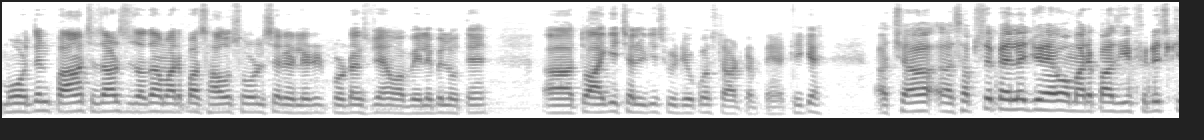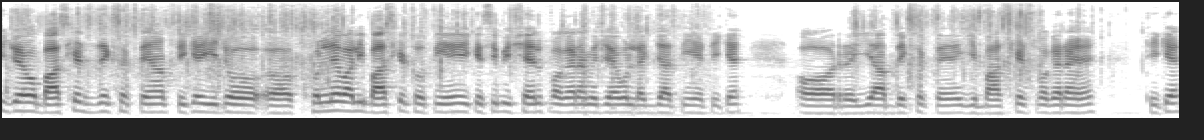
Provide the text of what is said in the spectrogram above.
मोर देन पाँच हज़ार से ज़्यादा हमारे पास हाउस होल्ड से रिलेटेड प्रोडक्ट्स जो हैं अवेलेबल होते हैं। तो आगे चलिए इस वीडियो को स्टार्ट करते हैं, ठीक है? अच्छा सबसे पहले जो है वो हमारे पास ये फ्रिज की जो है वो बास्केट्स देख सकते हैं आप, ठीक है? ये जो खुलने वाली बास्केट्स होती हैं, ये किसी भी शेल्फ़ वगैरह में जो है वो लग जाती हैं, ठीक है? और ये आप देख सकते हैं, ये बास्केट्स वगैरह हैं, ठीक है?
